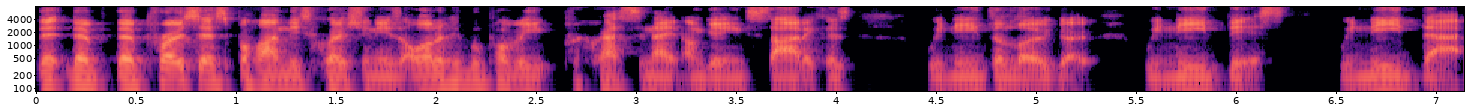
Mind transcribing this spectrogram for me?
the, the the process behind this question is a lot of people probably procrastinate on getting started because we need the logo, we need this, we need that,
